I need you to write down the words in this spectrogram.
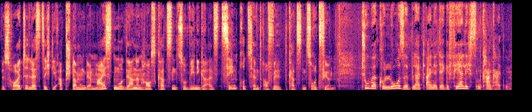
Bis heute lässt sich die Abstammung der meisten modernen Hauskatzen zu weniger als 10 Prozent auf Wildkatzen zurückführen. Tuberkulose bleibt eine der gefährlichsten Krankheiten.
